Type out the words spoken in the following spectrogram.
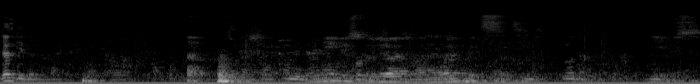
Just give them the mic. My name is Kulio Adman. I work with Citi News.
